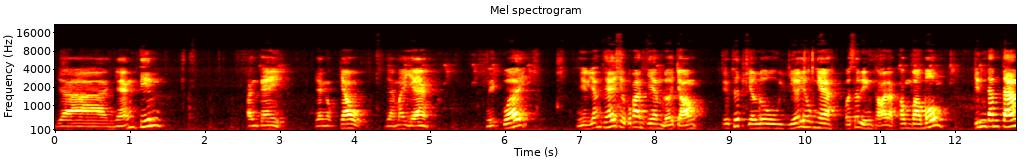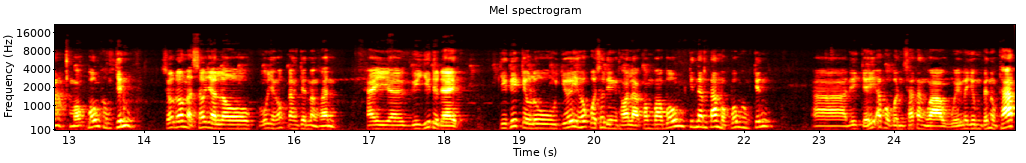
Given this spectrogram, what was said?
và nhãn tím, tần kỳ và ngọc châu và mai vàng, nguyệt quế. Nhiều dáng thế cho các bác anh chị em lựa chọn. Yêu thích giao lưu với dân úc nha. Qua số điện thoại là 034 988 1409 số đó là số zalo của dân úc đăng trên màn hình hay ờ, ghi dưới tiêu đề. Chi tiết giao lưu dưới hút qua số điện thoại là 034 958 1409 à, địa chỉ ấp Hòa Bình xã Tân Hòa huyện Lai Dung tỉnh Đồng Tháp.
